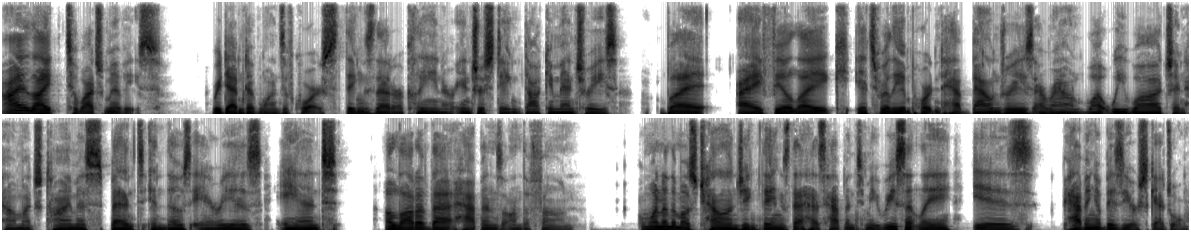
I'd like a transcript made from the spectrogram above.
I like to watch movies, redemptive ones, of course, things that are clean or interesting, documentaries. But I feel like it's really important to have boundaries around what we watch and how much time is spent in those areas. And a lot of that happens on the phone. One of the most challenging things that has happened to me recently is having a busier schedule.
